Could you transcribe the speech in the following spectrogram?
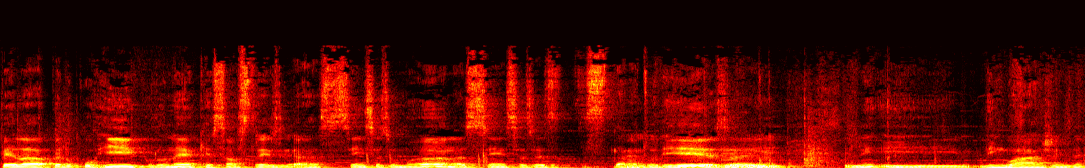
pela, pelo currículo, né, que são as três as ciências humanas, ciências da natureza uhum. e, e, e linguagens, né.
